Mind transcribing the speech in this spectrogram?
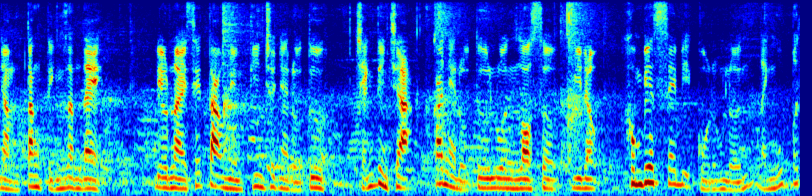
nhằm tăng tính răn đe. Điều này sẽ tạo niềm tin cho nhà đầu tư, tránh tình trạng các nhà đầu tư luôn lo sợ, bị động, không biết sẽ bị cổ đông lớn đánh úp bất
